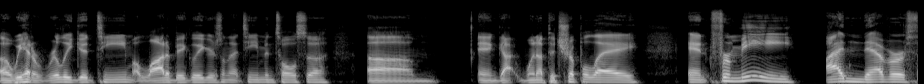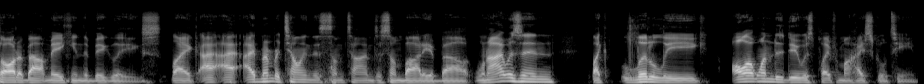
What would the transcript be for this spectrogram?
Uh, we had a really good team, a lot of big leaguers on that team in Tulsa, um, and got went up to AAA. And for me, I never thought about making the big leagues. Like I, I, I remember telling this sometime to somebody about when I was in like little league. All I wanted to do was play for my high school team.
